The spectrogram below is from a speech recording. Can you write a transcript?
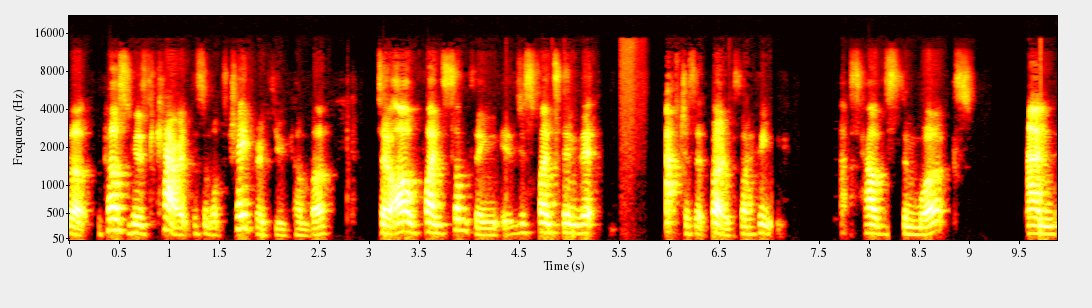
but the person who has the carrot doesn't want to trade for a cucumber. So I'll find something, it just finds something that matches at both. So I think that's how the system works. And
